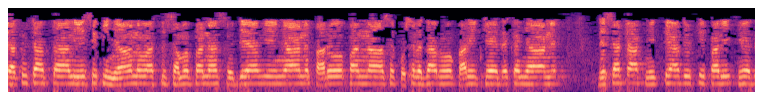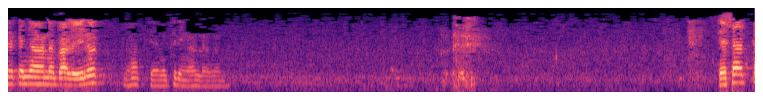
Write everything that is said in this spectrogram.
චතුචත්තාලීසික ඥාන වස්තු සමපන සුද්ධාවිය ඥාන පරෝපන්නාස කුසල ධර්ම පරිච්ඡේදක ඥාන දෙසටක් මිත්‍යා දෘෂ්ටි පරිච්ඡේදක ඥාන බලයෙන්ුත් මහත්ය මෙතනින් අල්ලගන්න. දසත්ත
